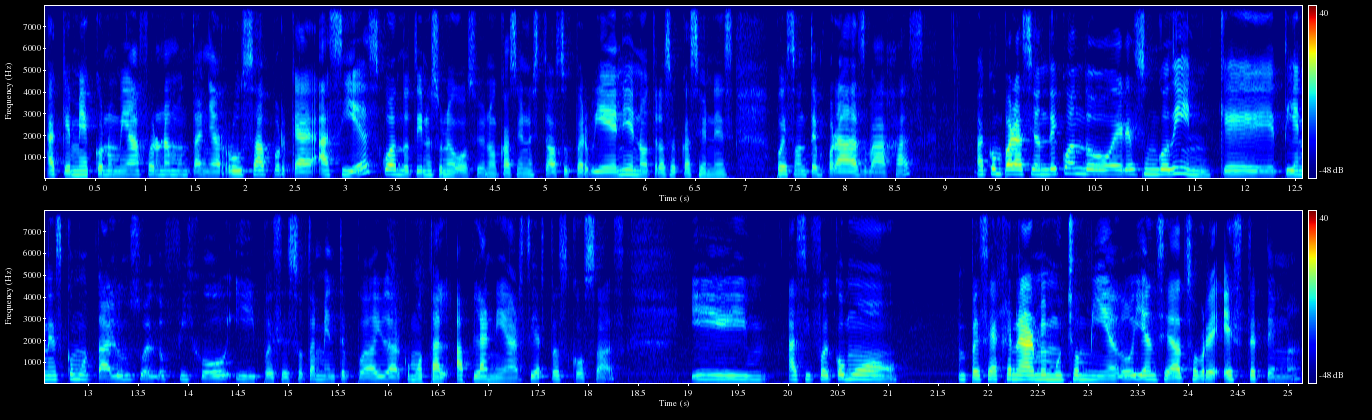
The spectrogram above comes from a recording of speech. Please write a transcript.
a que mi economía fuera una montaña rusa, porque así es cuando tienes un negocio. En ocasiones está súper bien y en otras ocasiones pues son temporadas bajas. A comparación de cuando eres un godín, que tienes como tal un sueldo fijo y pues eso también te puede ayudar como tal a planear ciertas cosas. Y así fue como empecé a generarme mucho miedo y ansiedad sobre este tema.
